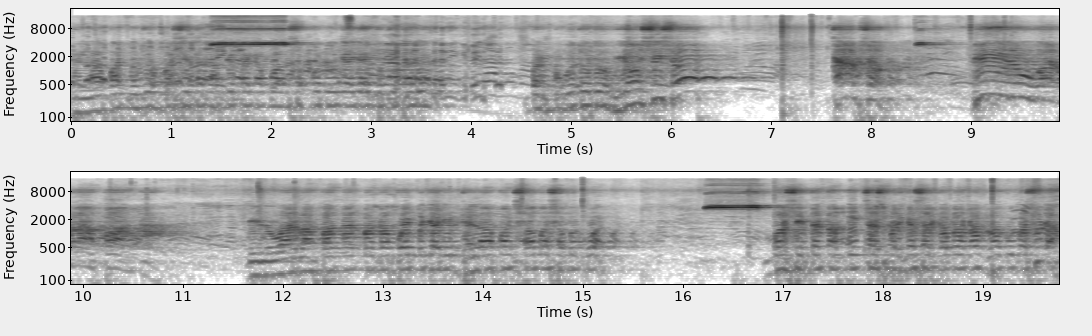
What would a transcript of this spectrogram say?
87 masih tetap dipegang bola sepenuhnya yaitu kita lihat. Berpukul 7 Yosiso Capsok di luar lapangan. Di luar lapangan maka poin menjadi 8 sama-sama kuat masih tetap Incas bergeser ke belakang lakukan sudah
